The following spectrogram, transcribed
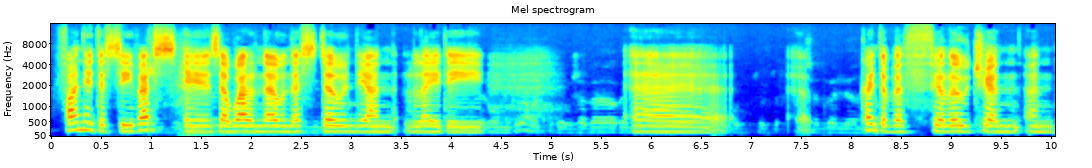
Fanny de Sivers is a well-known Estonian lady, uh, kind of a theologian and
